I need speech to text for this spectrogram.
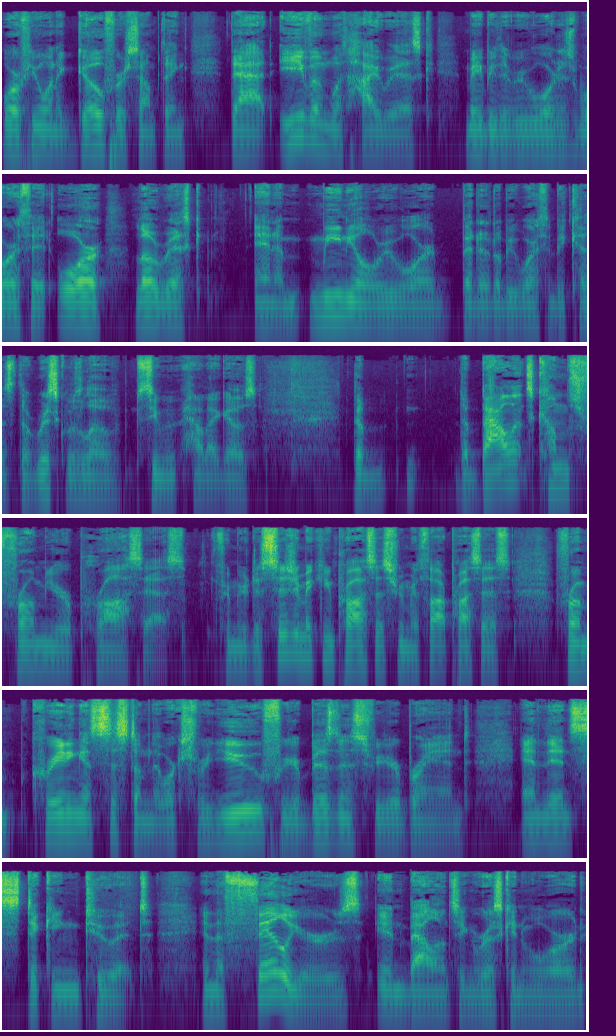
or if you want to go for something that even with high risk, maybe the reward is worth it, or low risk and a menial reward, but it'll be worth it because the risk was low. See how that goes. The the balance comes from your process, from your decision making process, from your thought process, from creating a system that works for you, for your business, for your brand, and then sticking to it. And the failures in balancing risk and reward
